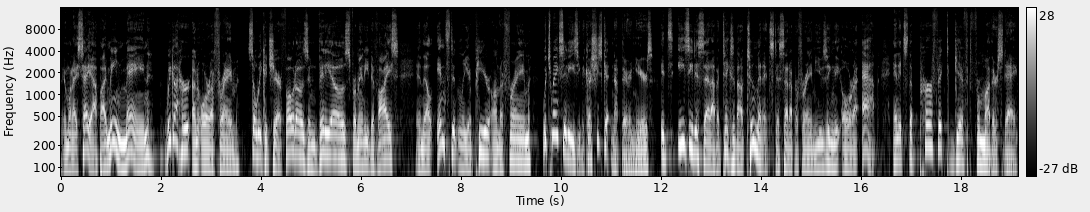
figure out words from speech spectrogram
and when I say up, I mean Maine. We got her an aura frame so we could share photos and videos from any device, and they'll instantly appear on the frame, which makes it easy because she's getting up there in years. It's easy to set up. It takes about two minutes to set up a frame using the Aura app, and it's the perfect gift for Mother's Day.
